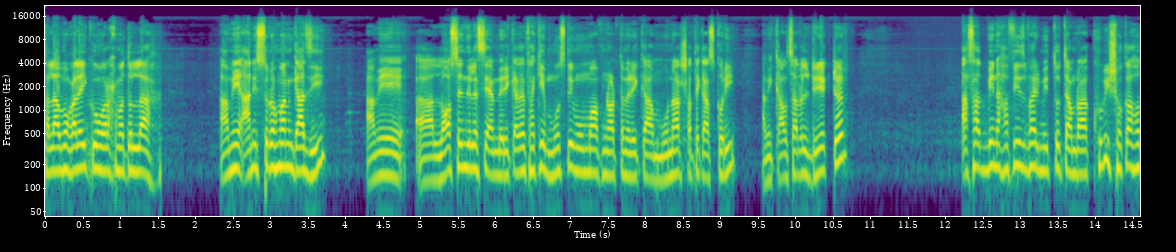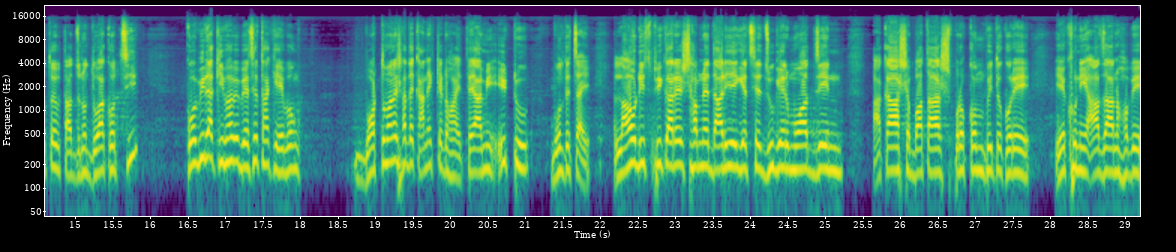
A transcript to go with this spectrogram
আসসালামু আলাইকুম রহমতুল্লাহ আমি আনিসুর রহমান গাজী। আমি লস অ্যাঞ্জেলেসে আমেরিকাতে থাকি, মুসলিম উম্মা অফ নর্থ আমেরিকা, মুনার সাথে কাজ করি। আমি কালচারাল ডিরেক্টর আসাদ বিন হাফিজ ভাইয়ের মৃত্যুতে আমরা খুবই শোকাহত, তার জন্য দোয়া করছি। কবিরা কীভাবে বেঁচে থাকে এবং বর্তমানের সাথে কানেক্টেড হয় তাই আমি একটু বলতে চাই। লাউড স্পিকারের সামনে দাঁড়িয়ে গেছে যুগের মোয়াজ্জিন। আকাশ বাতাস প্রকম্পিত করে এখনই আজান হবে।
